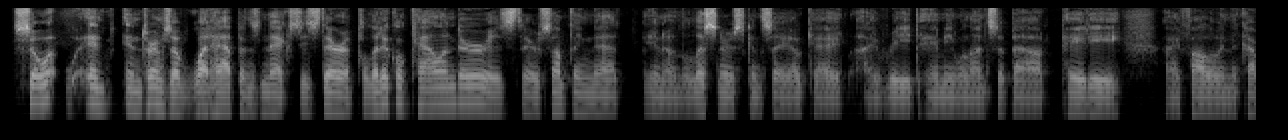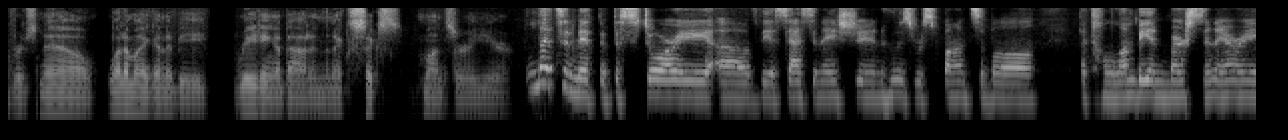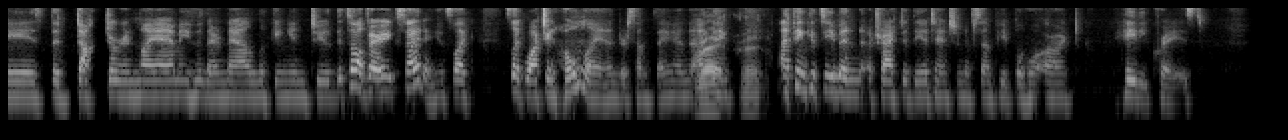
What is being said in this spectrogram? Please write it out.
So, in in terms of what happens next, is there a political calendar? Is there something that you know the listeners can say? Okay, I read Amy Wilentz about Haiti. I follow in the coverage now. What am I going to be reading about in the next six months or a year? Let's admit that the story of the assassination, who's responsible, the Colombian mercenaries, the doctor in Miami who they're now looking into. It's all very exciting. It's like it's like watching Homeland or something. And right, I think right. I think it's even attracted the attention of some people who aren't Haiti crazed.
